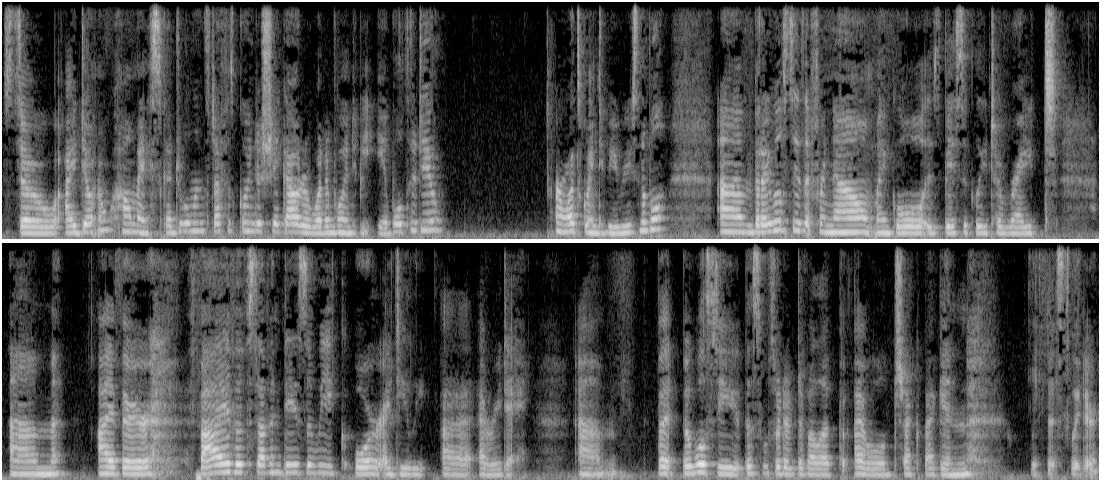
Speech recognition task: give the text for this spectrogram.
So I don't know how my schedule and stuff is going to shake out or what I'm going to be able to do or what's going to be reasonable. Um, but I will say that for now, my goal is basically to write um, either five of seven days a week or ideally uh, every day. Um, but, but we'll see. This will sort of develop. I will check back in with this later.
